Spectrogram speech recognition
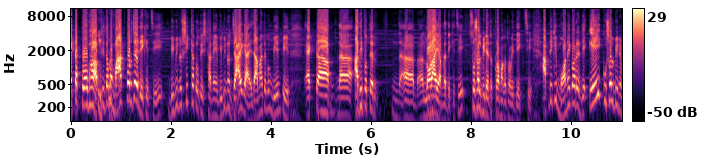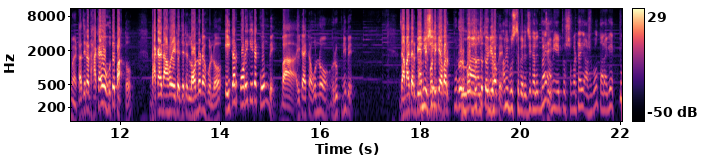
একটা প্রভাব কিন্তু আমরা মাঠ পর্যায়ে দেখেছি, বিভিন্ন শিক্ষা প্রতিষ্ঠানে, বিভিন্ন জায়গায় জামায়াত এবং বিএনপির একটা আধিপত্যের লড়াই আমরা দেখেছি, সোশ্যাল মিডিয়াতে ক্রমাগতভাবে দেখছি। আপনি কি মনে করেন যে এই কুশল বিনিময়টা যেটা ঢাকায়ও হতে পারতো, ঢাকায় না হয়ে এটা যেটা লন্ডনে হলো, এইটার পরে কি এটা কমবে বা এটা একটা অন্য রূপ নিবে? জামায়াত আর বিএনপির মধ্যে কি আবার পুনর্বন্ধুত্ব তৈরি হবে? আমি বুঝতে পেরেছি খালিদ ভাই। আমি এই আসব। তার আগে একটু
